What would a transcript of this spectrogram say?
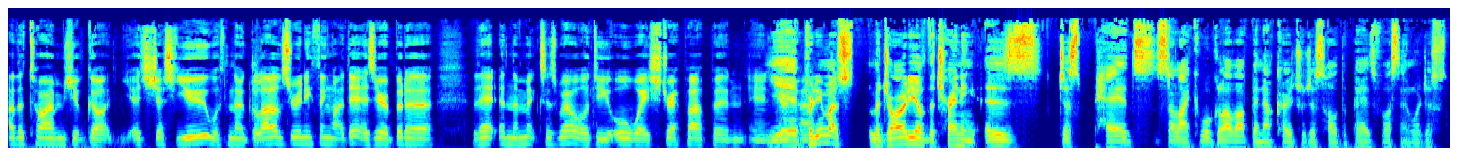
Other times you've got it's just you with no gloves or anything like that. Is there a bit of that in the mix as well, or do you always strap up and, and Yeah, pretty much. Majority of the training is just pads. So like we'll glove up and our coach will just hold the pads for us and we'll just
